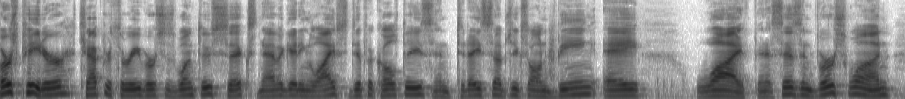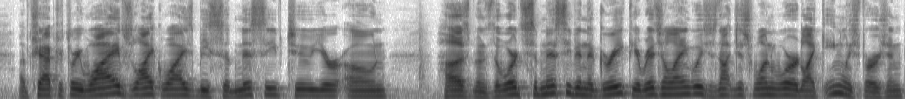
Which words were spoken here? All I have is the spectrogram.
1 Peter chapter 3 verses 1 through 6 navigating life's difficulties and today's subjects on being a wife. And it says in verse 1 of chapter 3 wives likewise be submissive to your own husbands. The word submissive in the Greek, the original language is not just one word like English version,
